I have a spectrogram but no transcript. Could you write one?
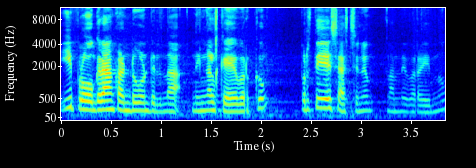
ഈ പ്രോഗ്രാം കണ്ടുകൊണ്ടിരുന്ന നിങ്ങൾക്കേവർക്കും പ്രത്യേകിച്ച് അച്ഛനും നന്ദി പറയുന്നു.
